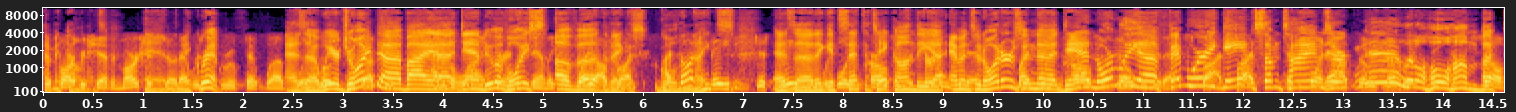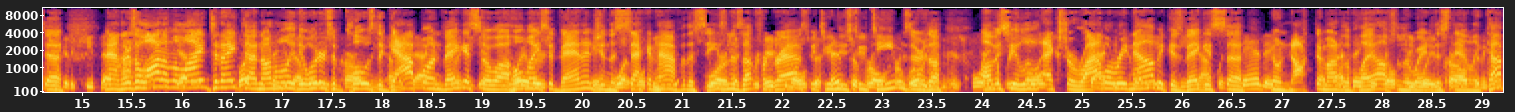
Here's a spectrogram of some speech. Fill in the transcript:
With Barbashev and Marchessault. So that was the group that uh, as uh, we are joined uh, by uh, a Dan D'Uva, during the voice of uh, the Vegas run. Golden Knights, maybe, as uh, they get William set to take on the uh, Edmonton Oilers. And uh, Dan, normally uh, February spot. games But, sometimes are eh, a little ho hum, but themselves. uh, You're gonna keep that man, there's a lot on the line tonight. Uh, not only the Oilers have closed the gap on Vegas, so uh, home ice advantage in the in what will second half of the season is up for grabs between these two teams. There's William, a, his 43 obviously a little extra rivalry now because Vegas, uh, you know, knocked them out of the I think that playoffs on their way to the Stanley Cup.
